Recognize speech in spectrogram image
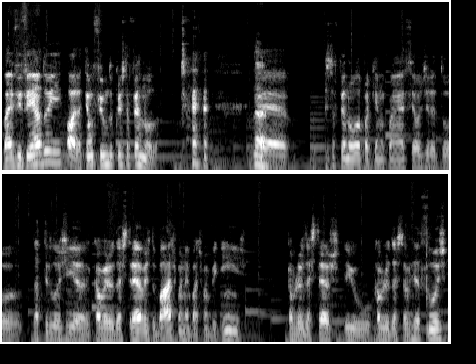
vai vivendo e, olha, tem um filme do Christopher Nolan. É, Christopher Nolan, pra quem não conhece, é o diretor da trilogia Cavaleiro das Trevas, do Batman, né? Batman Begins, Cavaleiro das Trevas e o Cavaleiro das Trevas Ressurge.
